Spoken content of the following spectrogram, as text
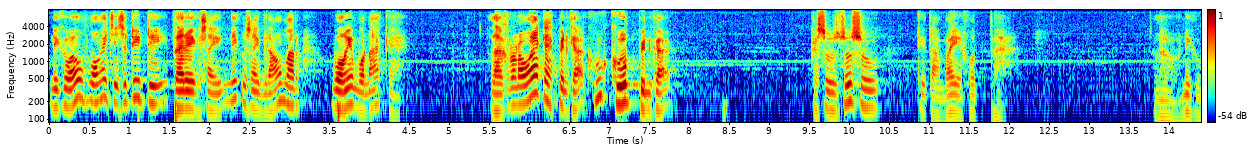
niku wau wonge cek sedidik bare saya niku Sayyidina Umar wonge pun akeh. Lah krana akeh ben gak gugup, ben gak kesusu ditambahi khutbah. Lho niku.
